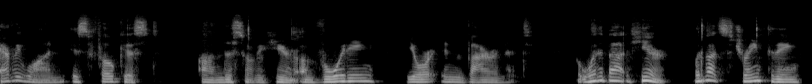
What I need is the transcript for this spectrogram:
Everyone is focused on this over here, avoiding your environment. But what about here? What about strengthening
